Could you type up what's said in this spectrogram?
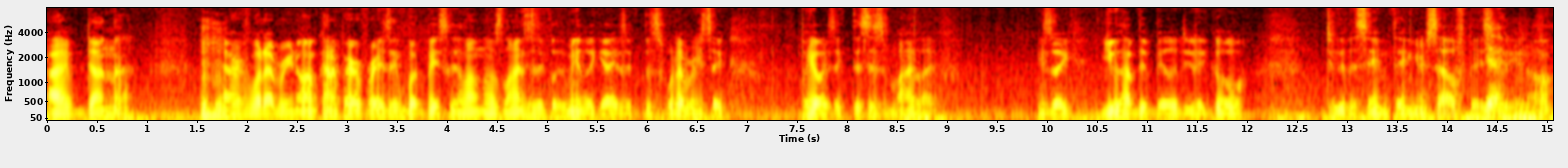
I've done that Mhm. or whatever. You know, I'm kind of paraphrasing, but basically along those lines. He's like, look at me, like yeah, he's like this whatever. He's like, but yo, he's like, this is my life. He's like, you have the ability to go do the same thing yourself, basically, you know.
